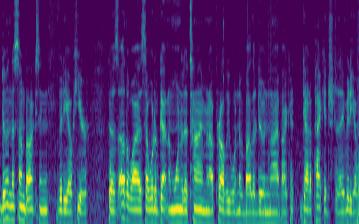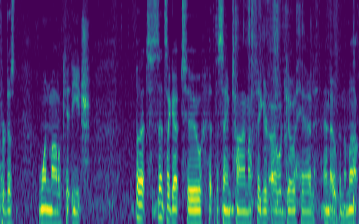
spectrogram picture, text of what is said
doing this unboxing video here. Because otherwise I would have gotten them one at a time and I probably wouldn't have bothered doing an I got a package today video for just one model kit each. But since I got two at the same time, I figured I would go ahead and open them up.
